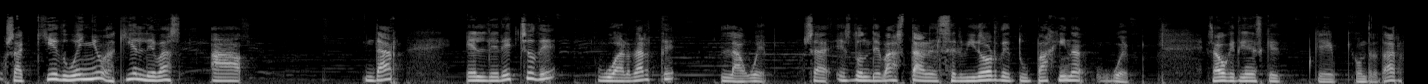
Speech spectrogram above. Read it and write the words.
O sea, qué dueño, a quién le vas a dar el derecho de guardarte la web. O sea, es donde va a estar el servidor de tu página web. Es algo que tienes que, contratar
